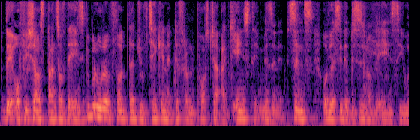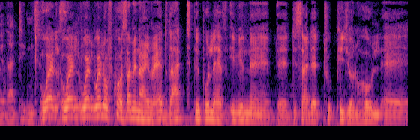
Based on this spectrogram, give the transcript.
the official stance of the ANC, people would have thought that you've taken a different posture against him, isn't it? Since obviously the decision of the ANC were that Well, well, well, well. Of course, I mean, I've heard that people have even uh, decided to pigeonhole uh,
